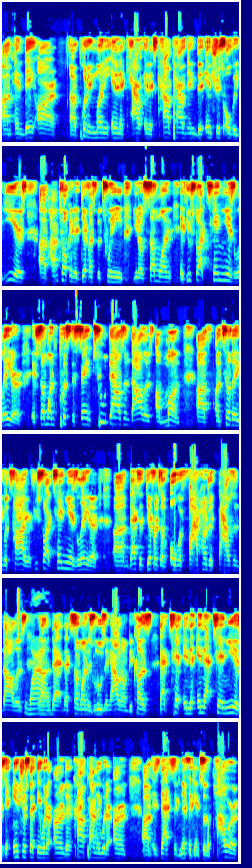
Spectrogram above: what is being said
um, and they are uh, putting money in an account and it's compounding the interest over years. Uh, I'm talking the difference between, you know, someone, if you start 10 years later, if someone puts the same $2,000 a month uh, until they retire, if you start 10 years later, um, that's a difference of over $500,000 wow. Uh, that, that someone is losing out on because that ten, in, the, in that 10 years, the interest that they would have earned, the compound they would have earned um, is that significant. So the power,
